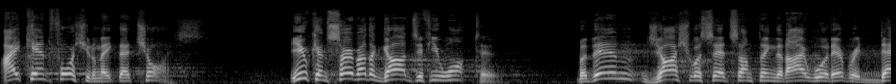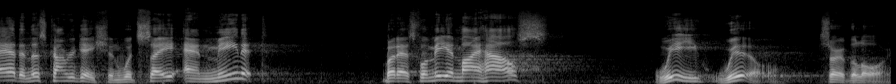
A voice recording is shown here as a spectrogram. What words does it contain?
I can't force you to make that choice. You can serve other gods if you want to. But then Joshua said something that I would, every dad in this congregation would say and mean it. But as for me and my house, we will serve the Lord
